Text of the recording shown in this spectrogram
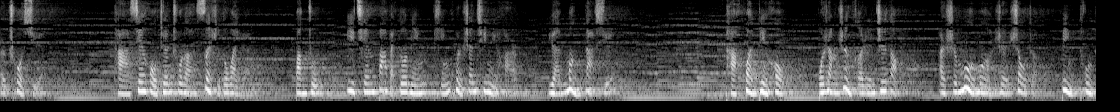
而辍学。他先后捐出了四十多万元，帮助一千八百多名贫困山区女孩圆梦大学。他患病后不让任何人知道，而是默默忍受着病痛的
